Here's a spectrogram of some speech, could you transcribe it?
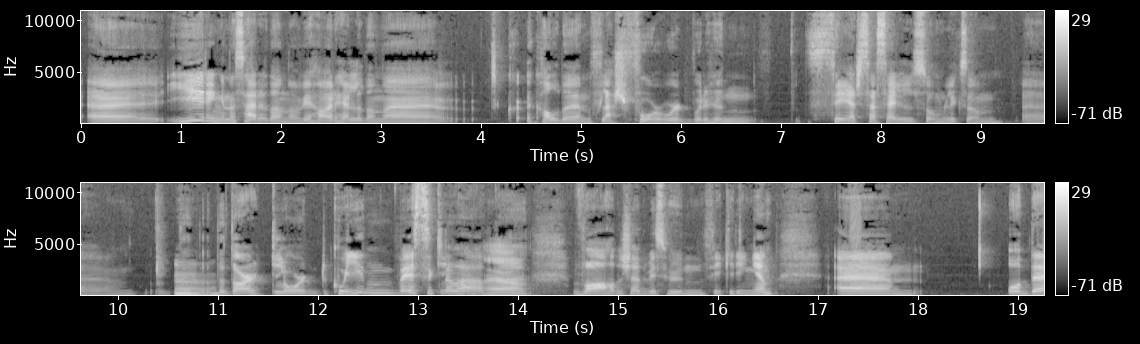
Uh, I 'Ringenes herre', da, når vi har hele denne Kall det en flash forward, hvor hun ser seg selv som liksom uh, the, the Dark Lord Queen, basically. Da. At, Ja. eh, hva hadde skjedd hvis hun fikk ringen? Eh, og det,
